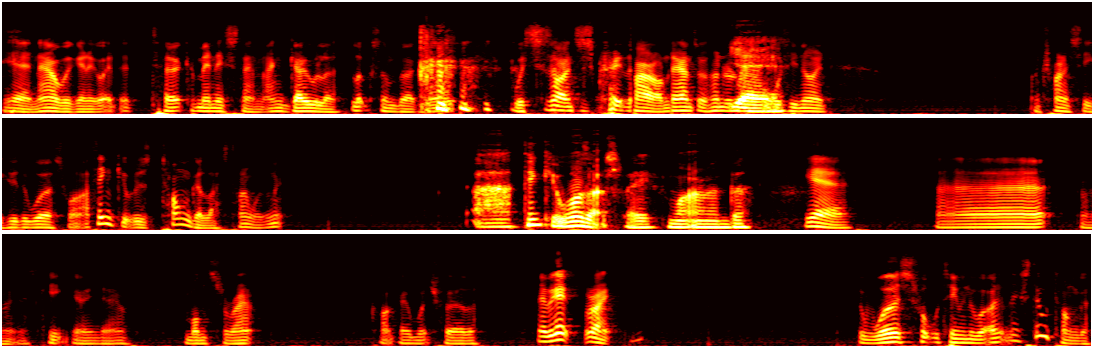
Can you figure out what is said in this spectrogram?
Yeah, now we're going to go to Turkmenistan, Angola, Luxembourg. We're starting to scrape the barrel. I'm down to 149. I'm trying to see who the worst one. I think it was Tonga last time, wasn't it? Uh, I think it was actually, from what I remember. Yeah. Uh, right, let's keep going down. Montserrat. Can't go much further. There we go. Right. The worst football team in the world. and they're still Tonga.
